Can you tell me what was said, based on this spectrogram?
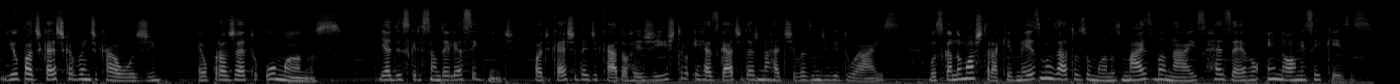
E o podcast que eu vou indicar hoje é o projeto Humanos. E a descrição dele é a seguinte: podcast dedicado ao registro e resgate das narrativas individuais, buscando mostrar que mesmo os atos humanos mais banais reservam enormes riquezas.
